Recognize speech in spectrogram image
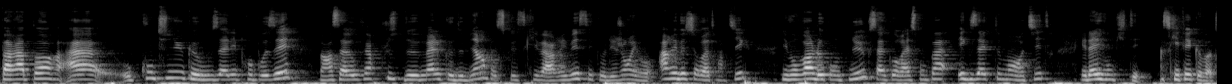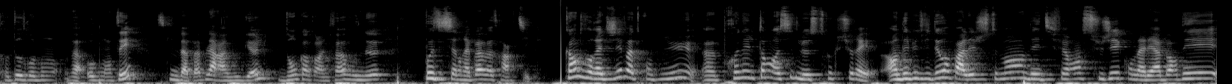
par rapport au contenu que vous allez proposer, ben, ça va vous faire plus de mal que de bien parce que ce qui va arriver, c'est que les gens ils vont arriver sur votre article, ils vont voir le contenu, que ça correspond pas exactement au titre, et là ils vont quitter. Ce qui fait que votre taux de rebond va augmenter, ce qui ne va pas plaire à Google. Donc encore une fois, vous ne positionnerez pas votre article. Quand vous rédigez votre contenu, euh, prenez le temps aussi de le structurer. En début de vidéo, on parlait justement des différents sujets qu'on allait aborder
